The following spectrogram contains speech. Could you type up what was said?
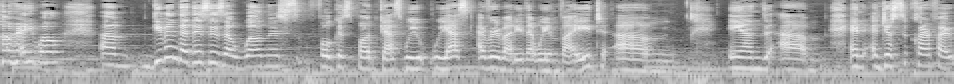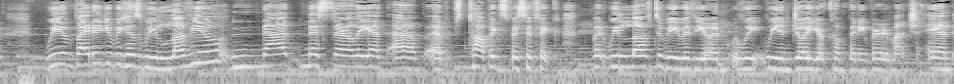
All right. Well, um, given that this is a wellness focused podcast, we we ask everybody that we invite. Um, and um, and and just to clarify, we invited you because we love you, not necessarily a, a, a topic specific, but we love to be with you, and we, we enjoy your company very much, and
